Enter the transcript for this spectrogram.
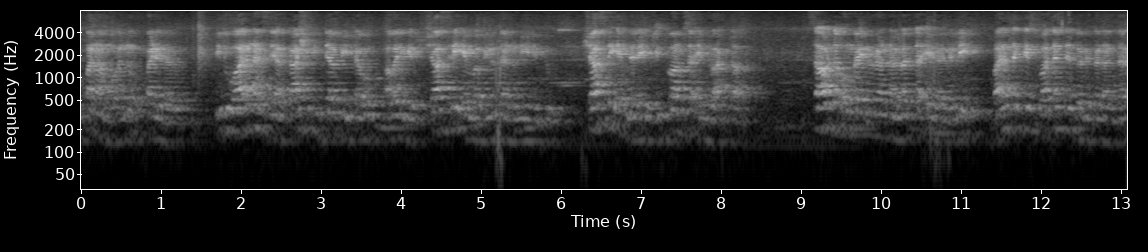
ಉಪನಾಮವನ್ನು ಪಡೆದರು. ಇದು ವಾರಣಾಸಿಯ ಕಾಶಿ ವಿದ್ಯಾಪೀಠವು ಅವರಿಗೆ ಶಾಸ್ತ್ರಿ ಎಂಬ ಬಿರುದನ್ನು ನೀಡಿತು ಶಾಸ್ತ್ರಿ ಎಂದರೆ ವಿದ್ವಾಂಸ ಎಂದು ಅರ್ಥ. ಸಾವಿರದ ಒಂಬೈನೂರ ನಲವತ್ತ ಏಳರಲ್ಲಿ ಭಾರತಕ್ಕೆ ಸ್ವಾತಂತ್ರ್ಯ ದೊರೆತ ನಂತರ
